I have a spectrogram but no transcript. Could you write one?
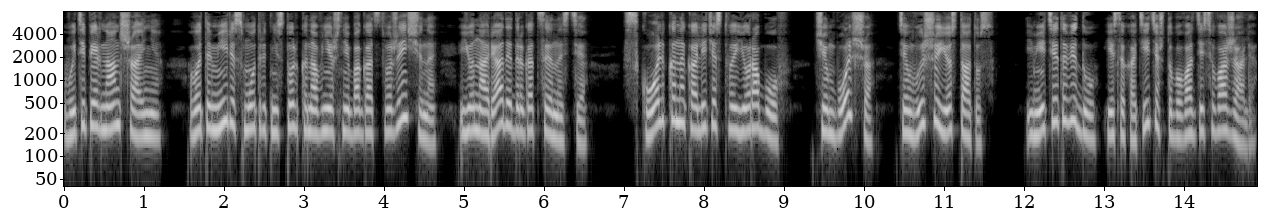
вы теперь на аншайне. В этом мире смотрят не столько на внешнее богатство женщины, ее наряды и драгоценности, сколько на количество ее рабов. Чем больше, тем выше ее статус. Имейте это в виду, если хотите, чтобы вас здесь уважали.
